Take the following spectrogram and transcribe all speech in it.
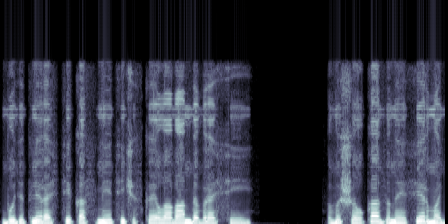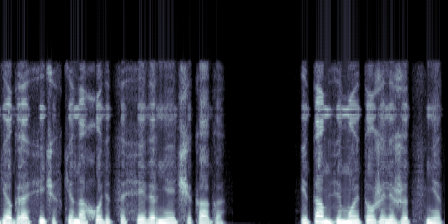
Будет ли расти косметическая лаванда в России? Вышеуказанная ферма географически находится севернее Чикаго. И там зимой тоже лежит снег.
